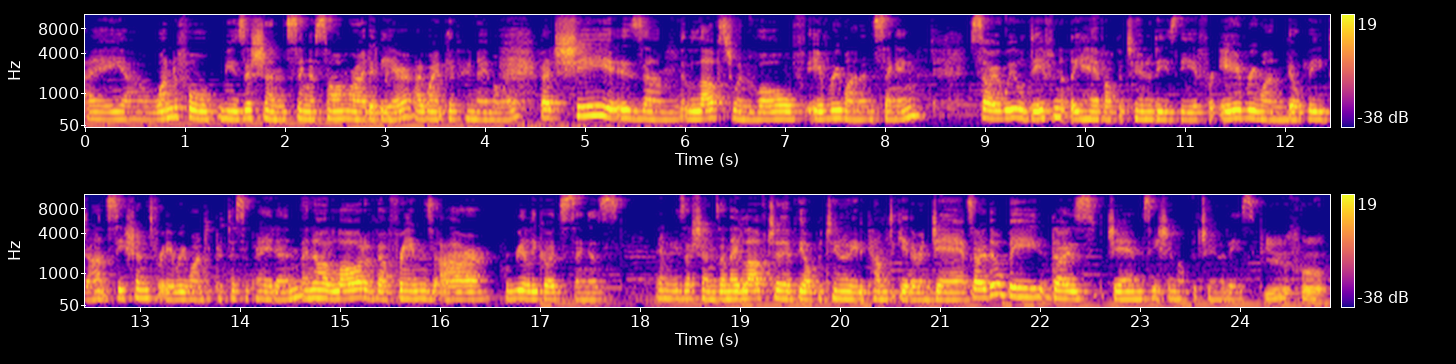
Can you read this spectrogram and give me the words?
a uh, wonderful musician, singer, songwriter there. I won't give her name away, but she is um, loves to involve everyone in singing. So we will definitely have opportunities there for everyone. There'll be dance sessions for everyone to participate in. I know a lot of our friends are really good singers and musicians, and they love to have the opportunity to come together and jam. So there'll be those jam session opportunities. Beautiful.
